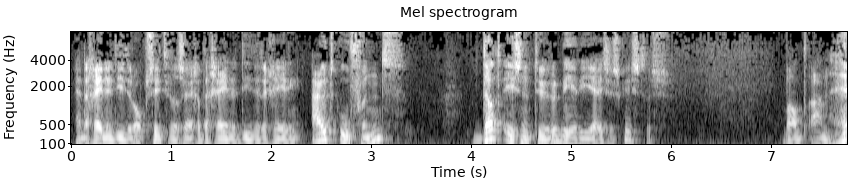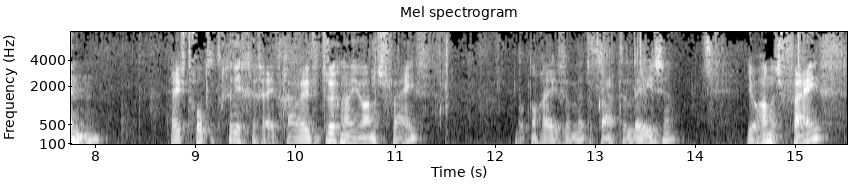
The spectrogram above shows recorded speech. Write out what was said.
En degene die erop zit wil zeggen degene die de regering uitoefent. Dat is natuurlijk de Heer Jezus Christus. Want aan hem heeft God het gericht gegeven. Gaan we even terug naar Johannes 5. Om dat nog even met elkaar te lezen. Johannes 5.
